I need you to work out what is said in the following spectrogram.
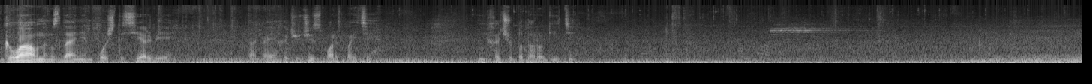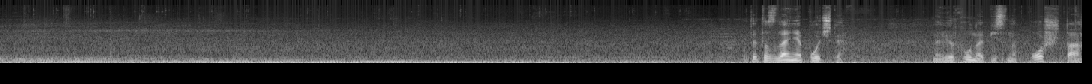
главным зданием почты Сербии. Так, а я хочу через парк пойти. Не хочу по дороге идти. Вот это здание почты. Наверху написано «Пошта».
